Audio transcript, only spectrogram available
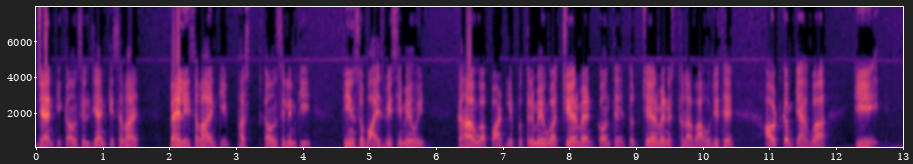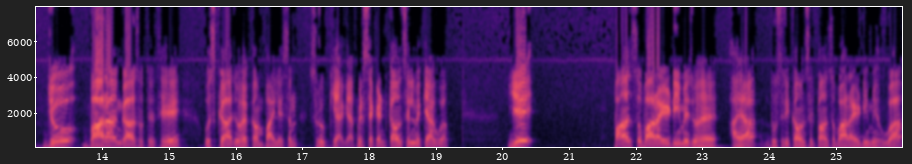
जैन की काउंसिल जैन की सभाएँ पहली सभा इनकी फ़र्स्ट काउंसिल इनकी 322 बीसी में हुई। कहा हुआ? पाटलिपुत्र में हुआ। चेयरमैन कौन थे? तो चेयरमैन स्थूला बाहू जी थे। आउटकम क्या हुआ? कि जो बारह अंगाज होते थे, उसका जो है कंपाइलेशन शुरू किया गया। फिर सेकंड काउंसिल में क्या हुआ? ये 512 एडी में जो है आया, दूसरी काउंसिल 512 एडी में हुआ।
